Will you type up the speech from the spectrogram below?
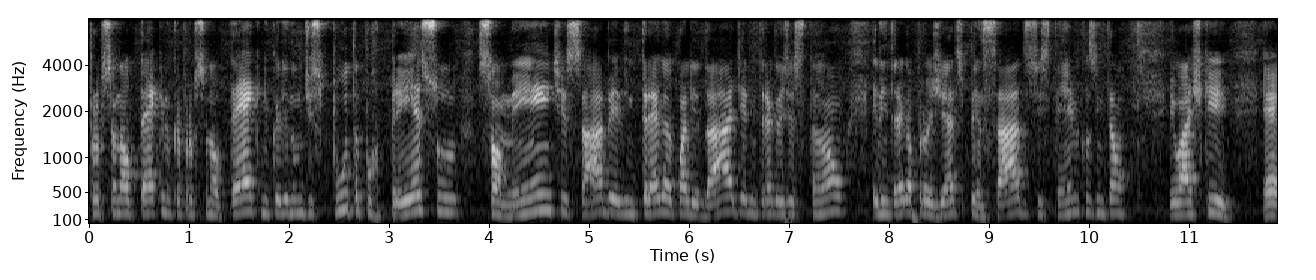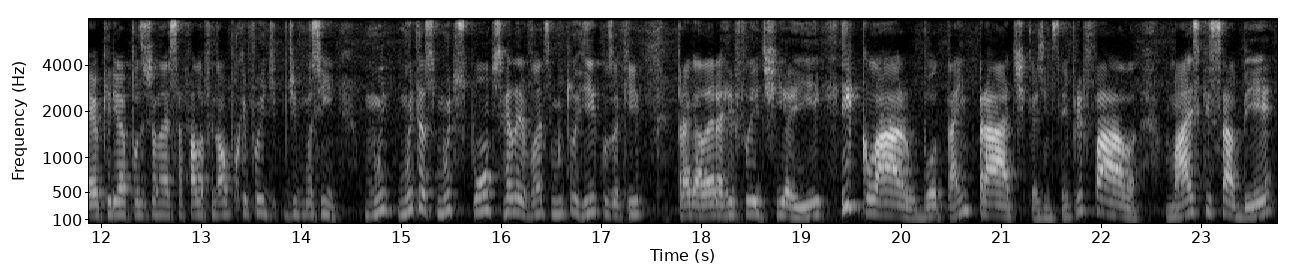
Profissional técnico é profissional técnico, ele não disputa por preço somente, sabe? Ele entrega qualidade, ele entrega gestão, ele entrega projetos pensados, sistêmicos. Então, eu acho que é, eu queria posicionar essa fala final porque foi de, de assim, muito, muitas, muitos pontos relevantes, muito ricos aqui para a galera refletir aí. E claro, botar em prática. A gente sempre fala, mais que saber,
